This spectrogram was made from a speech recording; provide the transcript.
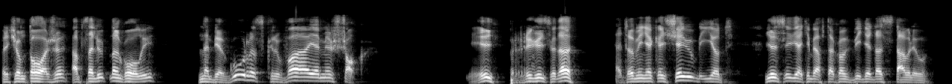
причем тоже абсолютно голый, на бегу раскрывая мешок. «Эй, прыгай сюда, а то меня Кощей убьет, если я тебя в таком виде доставлю».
